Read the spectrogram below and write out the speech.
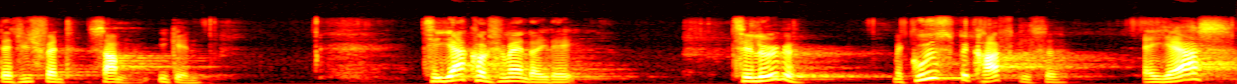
da de fandt sammen igen. Til jer konfirmander i dag, tillykke med Guds bekræftelse af, jeres,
